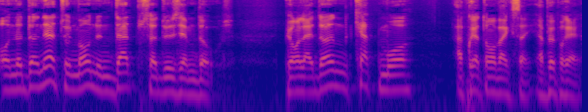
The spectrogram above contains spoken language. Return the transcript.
on a donné à tout le monde une date pour sa deuxième dose. Puis on la donne quatre mois après ton vaccin, à peu près.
